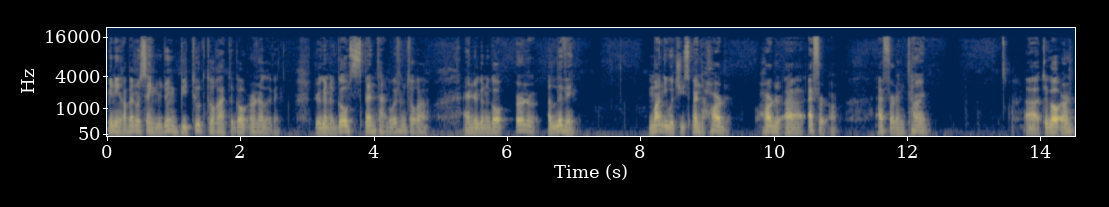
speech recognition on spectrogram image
Meaning, Rabbeinu was saying, you're doing bitur Torah to go earn a living. You're going to go spend time away from Torah and you're going to go earn a living, money which you spend hard, hard uh, effort on, effort and time uh, to go earn,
